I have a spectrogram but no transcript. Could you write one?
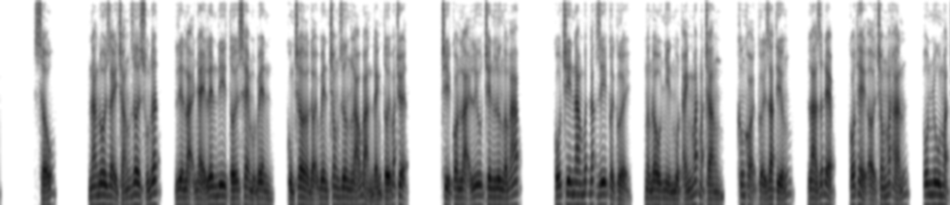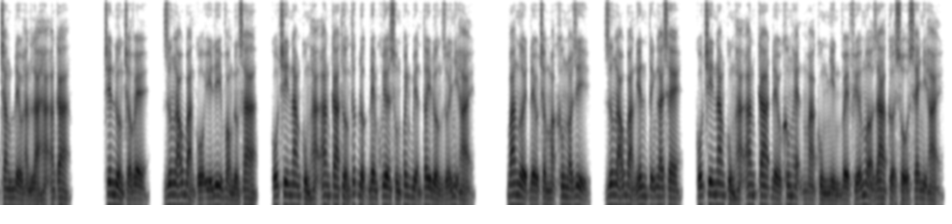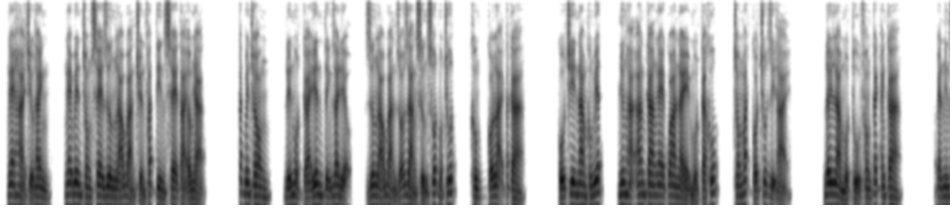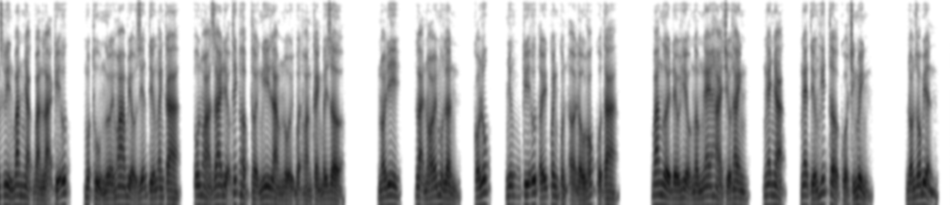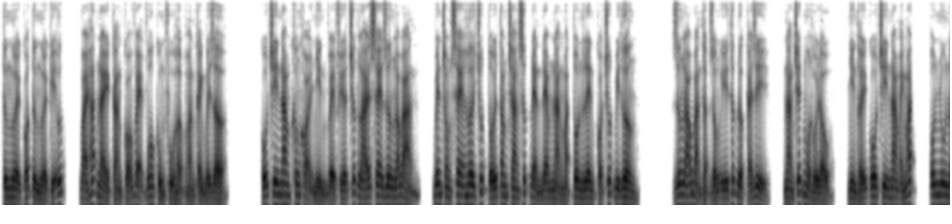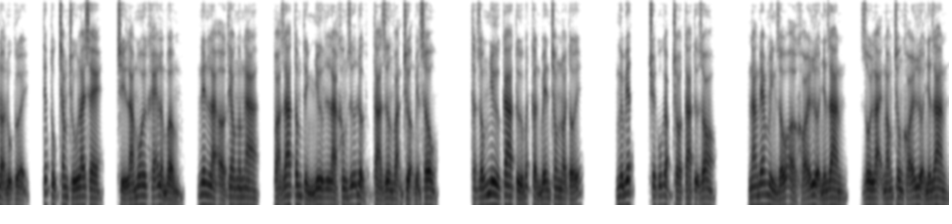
Xấu. Nàng đôi giày trắng rơi xuống đất, liền lại nhảy lên đi tới xe một bên, cùng chờ đợi bên trong dương lão bản đánh tới bắt chuyện. Chỉ còn lại lưu trên lưng ấm áp. Cố chi nam bất đắc dĩ cười cười ngầm đầu nhìn một ánh mắt mặt trăng, không khỏi cười ra tiếng, là rất đẹp, có thể ở trong mắt hắn, ôn nhu mặt trăng đều hẳn là hạ an ca trên đường trở về, dương lão bản cố ý đi vòng đường xa, cố chi nam cùng hạ an ca thưởng thức được đêm khuya xung quanh biển tây đường dưới nhị hải. Ba người đều trầm mặc không nói gì, dương lão bản yên tĩnh lái xe, cố chi nam cùng hạ an ca đều không hẹn mà cùng nhìn về phía mở ra cửa sổ xe nhị hải, nghe hải triều thanh, nghe bên trong xe dương lão bản chuyển phát tin xe tải âm nhạc. Cắt bên trong, đến một cái yên tĩnh giai điệu, dương lão bản rõ ràng sửng sốt một chút, không, có lại các ca. Cố chi nam không biết, nhưng hạ an ca nghe qua này một ca khúc, trong mắt có chút dị thải. Đây là một thủ phong cách anh ca. Peninsulin ban nhạc bản lại ký ức một thủ người hoa biểu diễn tiếng anh ca, ôn hòa giai điệu thích hợp thời nghi làm nổi bật hoàn cảnh bây giờ. Nói đi, lại nói một lần, có lúc, những ký ức ấy quanh quẩn ở đầu góc của ta. Ba người đều hiểu ngầm nghe hải triều thanh, nghe nhạc, nghe tiếng hít thở của chính mình. Đón gió biển, từng người có từng người ký ức, bài hát này càng có vẻ vô cùng phù hợp hoàn cảnh bây giờ. Cố chi nam không khỏi nhìn về phía trước lái xe dương lão bản, bên trong xe hơi chút tối tăm trang sức đèn đem nàng mặt tôn lên có chút bi thương. Dương lão bản thật giống ý thức được cái gì, nàng chết một hồi đầu, nhìn thấy cô chi nam ánh mắt, ôn nhu nợ nụ cười, tiếp tục chăm chú lái xe chỉ là môi khẽ lẩm bẩm, nên là ở theo ngâm nga, tỏa ra tâm tình như là không giữ được tà dương vạn trượng biển sâu. Thật giống như ca từ bất cẩn bên trong nói tới. Ngươi biết, chuyện cũ gặp cho ta tự do. Nàng đem mình giấu ở khói lửa nhân gian, rồi lại nóng trong khói lửa nhân gian.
